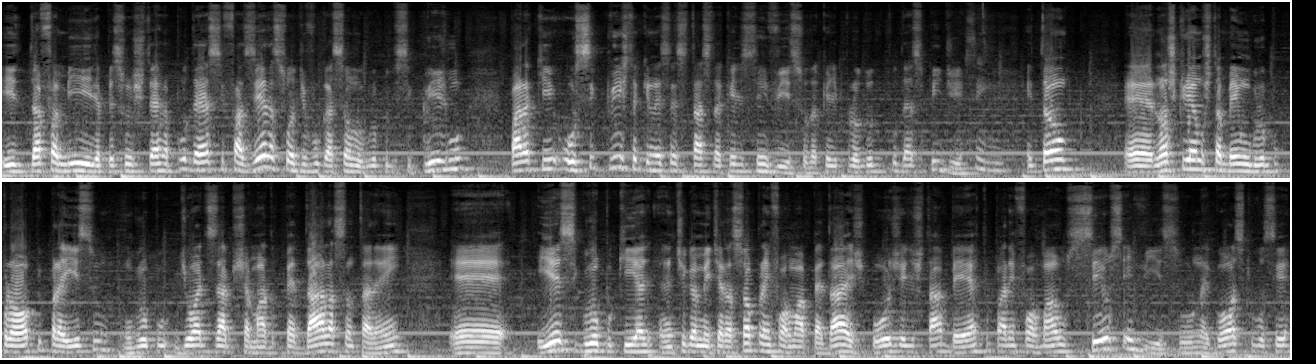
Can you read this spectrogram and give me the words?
e da família, pessoa externa, pudesse fazer a sua divulgação no grupo de ciclismo para que o ciclista que necessitasse daquele serviço, daquele produto, pudesse pedir. Sim. Então, é, nós criamos também um grupo próprio para isso, um grupo de WhatsApp chamado Pedala Santarém. É, e esse grupo que antigamente era só para informar pedais, hoje ele está aberto para informar o seu serviço, o negócio que você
